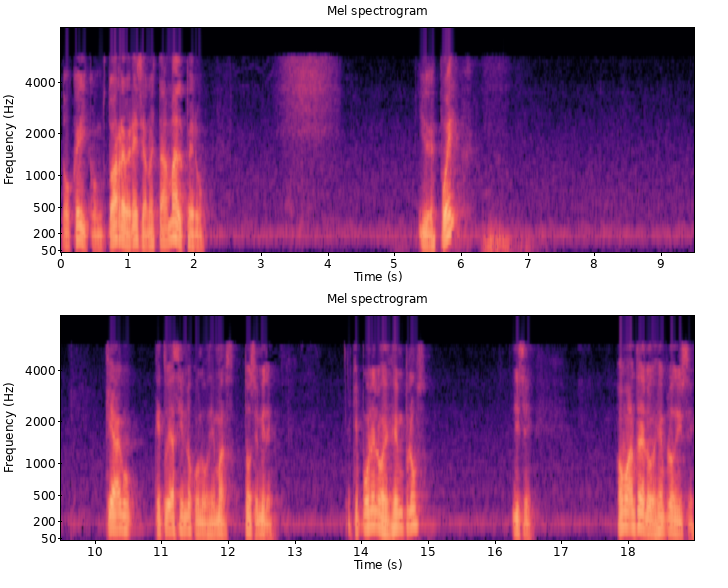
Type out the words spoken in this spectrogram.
Ok, con toda reverencia, no está mal, pero... ¿Y después? ¿Qué hago? ¿Qué estoy haciendo con los demás? Entonces, miren, aquí ponen los ejemplos. Dice, vamos antes de los ejemplos, dice,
